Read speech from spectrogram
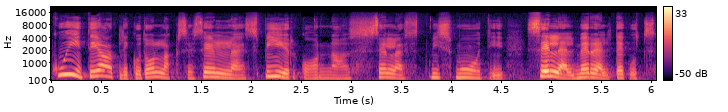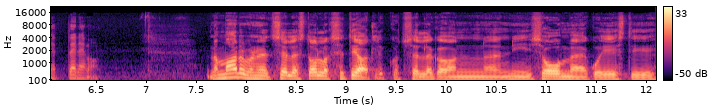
kui teadlikud ollakse selles piirkonnas sellest, mismoodi sellel merel tegutseb Venemaa? no ma arvan, et sellest ollakse teadlikud, sellega on nii Soome kui Eesti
